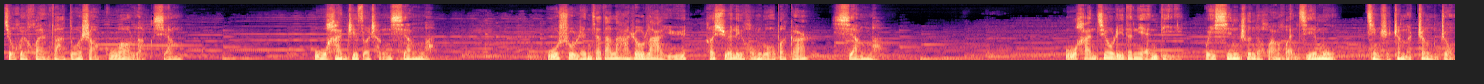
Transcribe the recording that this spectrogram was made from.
就会焕发多少孤傲冷香？武汉这座城香了，无数人家的腊肉腊鱼和雪里红萝卜干香了。武汉旧历的年底为新春的缓缓揭幕，竟是这么郑重，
